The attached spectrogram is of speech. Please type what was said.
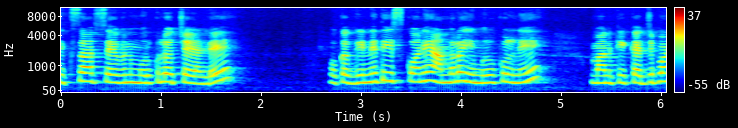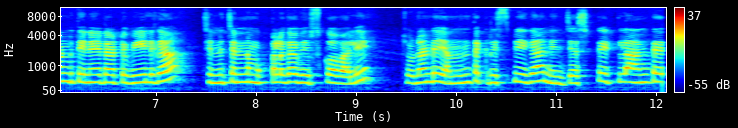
సిక్స్ ఆర్ సెవెన్ మురుకులు వచ్చాయండి. ఒక గిన్నె తీసుకొని అందులో ఈ మురుకుల్ని మనకి కజ్జిపండు తినేటట్టు వీలుగా చిన్న చిన్న ముక్కలుగా విరుచుకోవాలి. చూడండి ఎంత క్రిస్పీగా నేను జస్ట్ ఇట్లా అంటే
